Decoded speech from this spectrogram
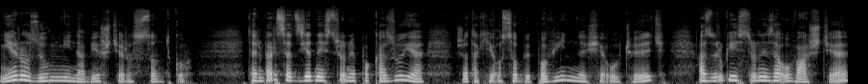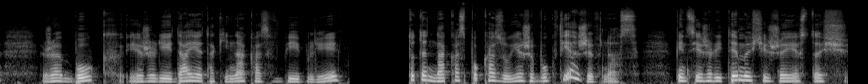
nierozumni nabierzcie rozsądku. Ten werset z jednej strony pokazuje, że takie osoby powinny się uczyć, a z drugiej strony zauważcie, że Bóg, jeżeli daje taki nakaz w Biblii, to ten nakaz pokazuje, że Bóg wierzy w nas. Więc jeżeli ty myślisz, że jesteś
